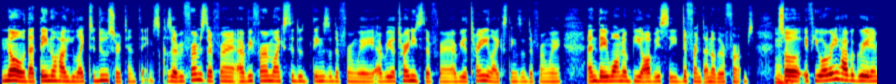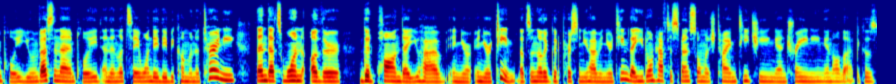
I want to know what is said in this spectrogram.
know that they know how you like to do certain things because every firm's different. Every firm likes to do things a different way. Every attorney's different. Every attorney likes things a different way and they want to be obviously different than other firms. So mm-hmm. if you already have a great employee, you invest in that employee and then let's say one day they become an attorney, then that's one other good pawn that you have in your in your team. That's another good person you have in your team that you don't have to spend so much time teaching and training and all that because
